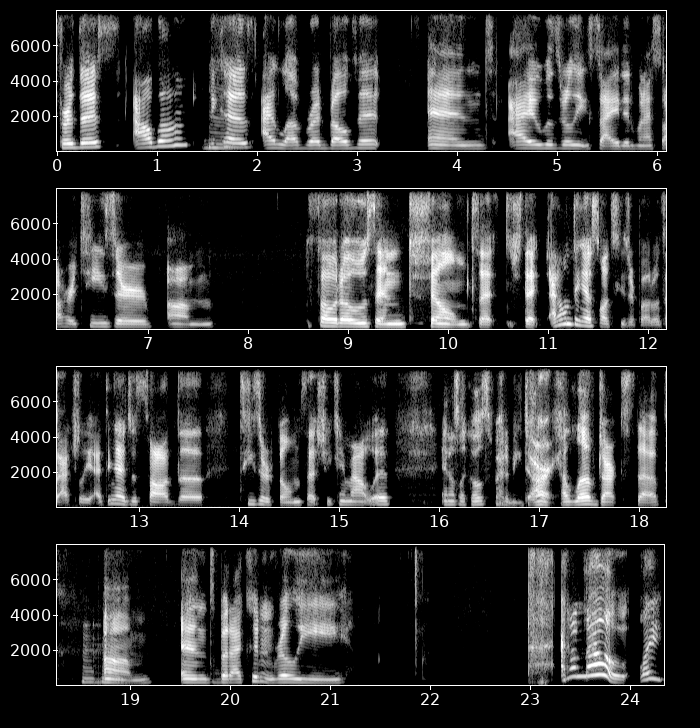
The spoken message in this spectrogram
for this album mm. because mm-hmm. I love Red Velvet and I was really excited when I saw her teaser um, photos and films that that I don't think I saw teaser photos actually. I think I just saw the teaser films that she came out with, and I was like, "Oh, it's about to be dark." I love dark stuff. Mm-hmm. Um, and but I couldn't really. I don't know. Like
